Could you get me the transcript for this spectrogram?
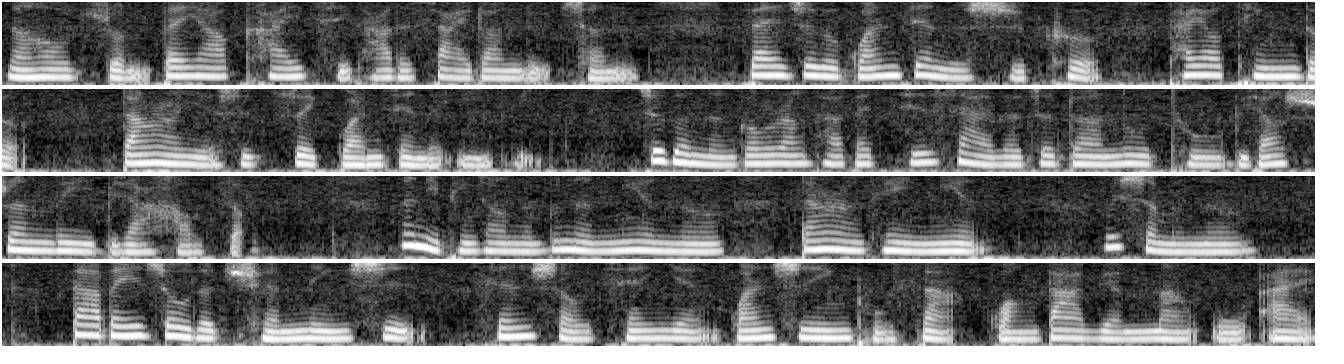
然后准备要开启他的下一段旅程，在这个关键的时刻，他要听的当然也是最关键的义理。这个能够让他在接下来的这段路途比较顺利，比较好走。那你平常能不能念呢？当然可以念。为什么呢？大悲咒的全名是千手千眼观世音菩萨广大圆满无碍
